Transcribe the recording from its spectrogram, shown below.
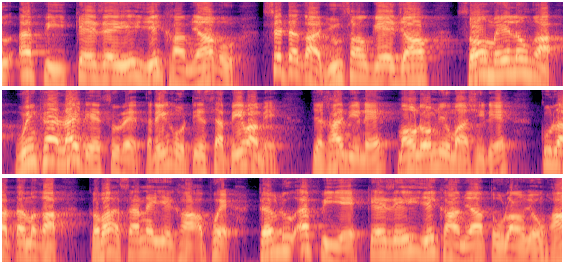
WFP ကယ်ဆယ်ရေးရိတ်ခါများကိုစစ်တပ်ကယူဆောင်ခဲ့ကြောင်းဇော်မဲလုံးကဝန်ခံလိုက်တယ်ဆိုတဲ့သတင်းကိုတင်ဆက်ပေးပါမယ်ရခိုင်ပြည်နယ်မောင်တော်မြို့မှာရှိတဲ့ကုလသမဂ္ဂကမ္ဘာ့စားနပ်ရိက္ခာအဖွဲ့ WFP ရဲ့ကယ်ဆယ်ရေးရိတ်ခါများတူလောင်ယုံဟာ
